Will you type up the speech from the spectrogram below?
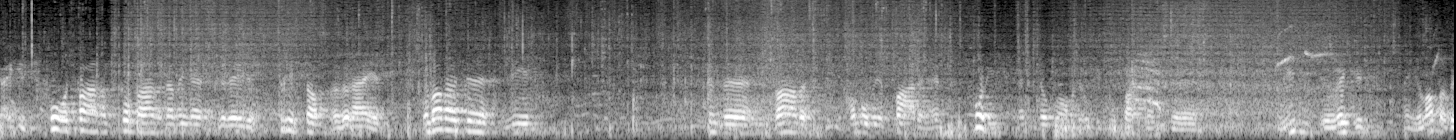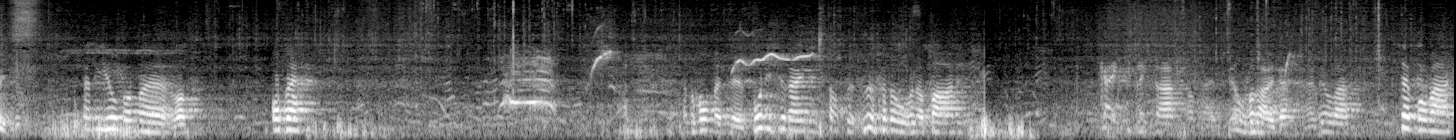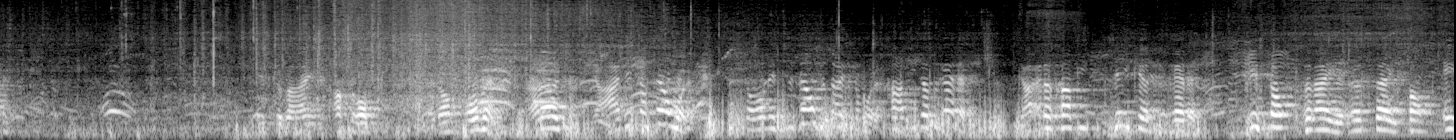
Kijk eens, voortvarend komt daar naar binnen gereden. Tristan Verrijen. De man uit de Weer. Zijn uh, vader, die handelt weer paarden en pony. En is ook ook in contact met uh, Rutjes en Jolanda Rutjes. En die hield dan uh, wat op weg. Hij begon met de pony's te rijden, stapte vlug over naar paarden. Kijk, die blik daar, want hij wil vooruit, hè. Hij wil daar tempo maken. Bij achterop. En dan omweg. Naar buiten. Ja, dit kan snel worden. Het zal wel eens dezelfde tijd gaan worden. Gaat hij dat redden? Ja, en dat gaat hij zeker redden. Tristan Verrijen, een tijd van 41,99.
